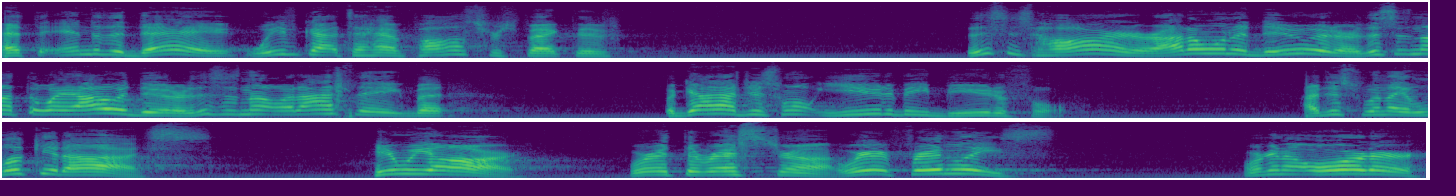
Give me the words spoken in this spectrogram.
At the end of the day, we've got to have Paul's perspective. This is hard, or I don't want to do it, or this is not the way I would do it, or this is not what I think. But, but God, I just want you to be beautiful. I just, when they look at us, here we are. We're at the restaurant. We're at Friendly's. We're going to order.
